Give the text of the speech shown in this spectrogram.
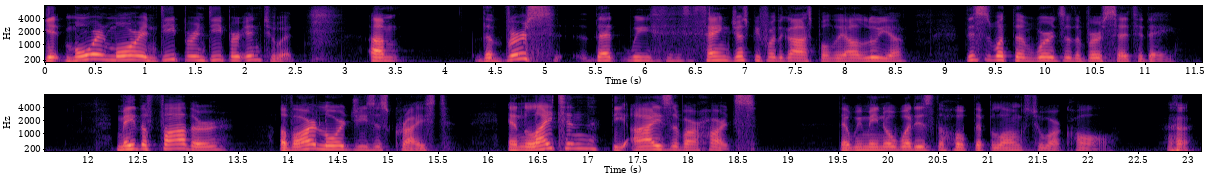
get more and more and deeper and deeper into it. Um, the verse that we sang just before the gospel, the Alleluia, this is what the words of the verse said today. May the Father of our Lord Jesus Christ enlighten the eyes of our hearts, that we may know what is the hope that belongs to our call.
